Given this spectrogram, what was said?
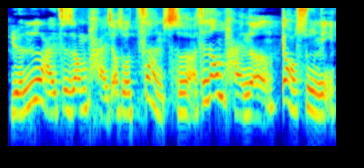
原来这张牌叫做战车啊，这张牌呢告诉你。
